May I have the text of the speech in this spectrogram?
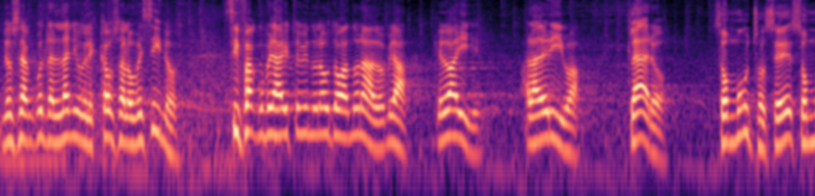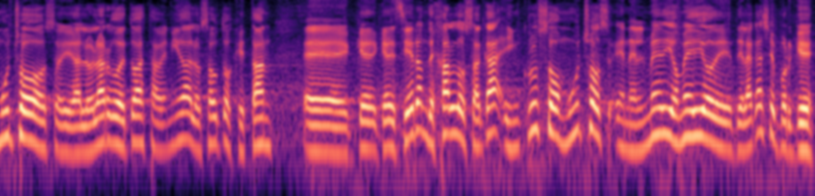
y no se dan cuenta del daño que les causa a los vecinos. Sí, Facu, mirá, ahí estoy viendo un auto abandonado. Mirá, quedó ahí, a la deriva. Claro, son muchos, ¿eh? son muchos eh, a lo largo de toda esta avenida los autos que están, eh, que, decidieron dejarlos acá, e incluso muchos en el medio medio de, la calle porque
